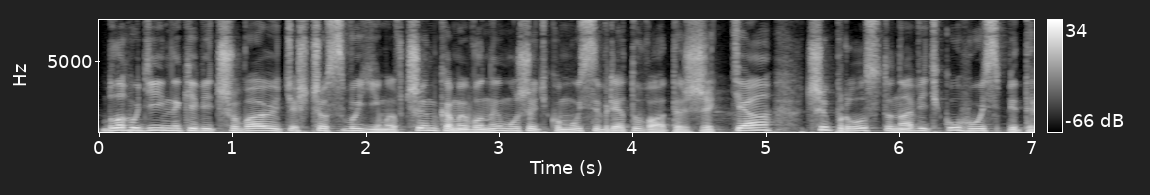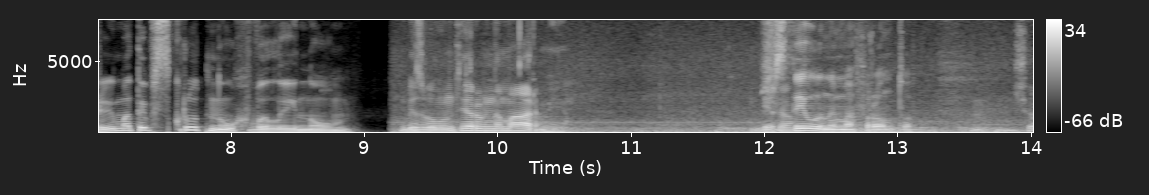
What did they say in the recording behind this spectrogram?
Благодійники відчувають, що своїми вчинками вони можуть комусь врятувати життя чи просто навіть когось підтримати в скрутну хвилину. Без волонтерів нема армії. Без Все. тилу нема фронту. Все.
